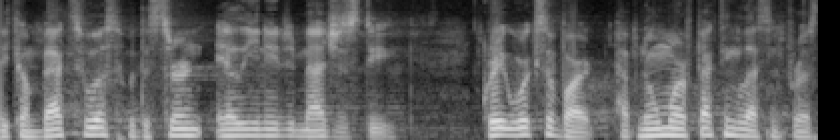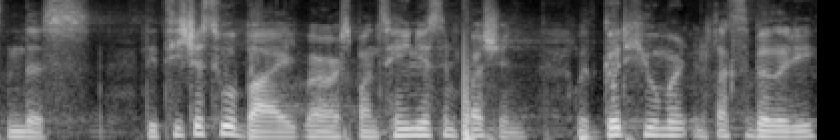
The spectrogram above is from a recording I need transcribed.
They come back to us with a certain alienated majesty. Great works of art have no more affecting lesson for us than this. They teach us to abide by our spontaneous impression with good humor and flexibility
